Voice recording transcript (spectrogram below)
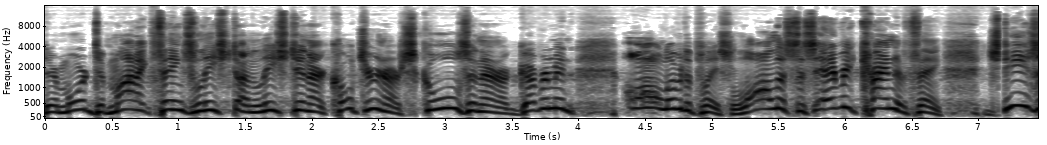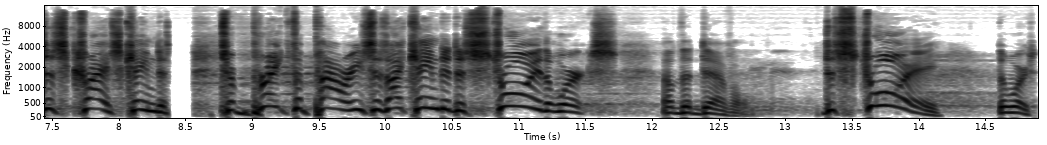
There are more demonic things unleashed, unleashed in our culture, in our schools, and in our government, all over the place. Lawlessness, every kind of thing. Jesus Christ came to, to break the power. He says, I came to destroy the works of the devil. Destroy the works.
